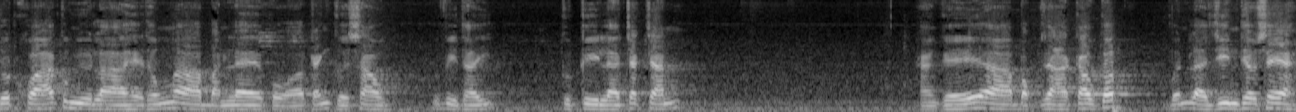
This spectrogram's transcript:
chốt khóa cũng như là hệ thống à, bản lề của cánh cửa sau. Quý vị thấy, cực kỳ là chắc chắn. Hàng ghế à, bọc da cao cấp vẫn là zin theo xe.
